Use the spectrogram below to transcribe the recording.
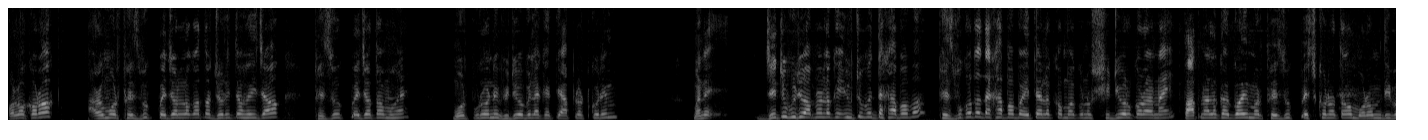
ফ'ল' কৰক আৰু মোৰ ফেচবুক পেজৰ লগতো জড়িত হৈ যাওক। ফেচবুক পেজতো মই মোৰ পুৰণি ভিডিঅ'বিলাক এতিয়া আপলোড কৰিম। মানে যিটো ভিডিঅ' আপোনালোকে ইউটিউবত দেখা পাব ফেচবুকতো দেখা পাব, এতিয়ালৈকে মই কোনো চিডিউল কৰা নাই। তো আপোনালোকে গৈ মোৰ ফেচবুক পেজখনতো মৰম দিব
